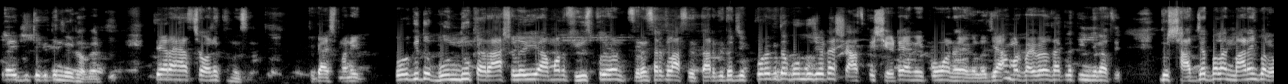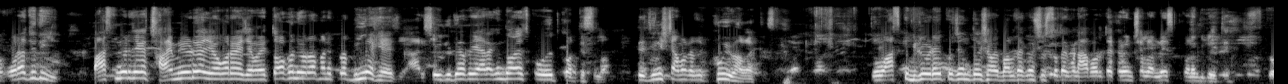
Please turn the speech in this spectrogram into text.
প্রায় দু থেকে তিন মিনিট হবে আর কি। তো এরা আসছে অনেকক্ষণ হয়েছে। তো গাইস মানে প্রকৃত বন্ধু কারা আসলে আমার ফিউজ পরিমাণ ফ্রেন্ড সার্কেল আছে, তার ভিতর যে প্রকৃত বন্ধু যেটা আজকে সেটাই আমি প্রমাণ হয়ে গেল যে আমার বোনেরা থাকলে তিনজন আছে। কিন্তু সাজ্জাদ বলেন, মানিক বলেন, ওরা যদি পাঁচ মিনিটের জায়গায় ছয় মিনিট হয়ে ওভার হয়ে যায় মানে তখনই ওরা মানে পুরো বিলে খেয়েছে আর সেই ক্ষেত্রে এরা কিন্তু ওয়েট করতেছিল। তো জিনিসটা আমার কাছে খুবই ভালো লাগতেছে। তো আজকে ভিডিওটাই পর্যন্ত সবাই ভালো থাকবেন, সুস্থ থাকবেন। আবার দেখা হবে ইনশাল্লাহ নেক্সট কোনো ভিডিওতে। তো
